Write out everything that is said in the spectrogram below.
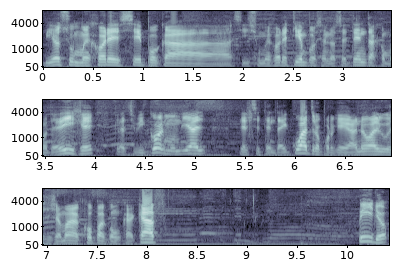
Vio sus mejores épocas y sus mejores tiempos en los 70, como te dije. Clasificó el Mundial del 74 porque ganó algo que se llamaba Copa con CACAF. Pero,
